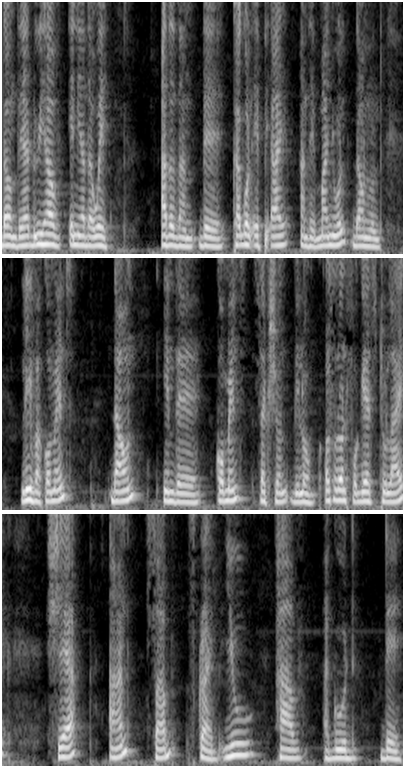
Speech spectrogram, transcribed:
down there. Do we have any other way other than the Kaggle API and the manual download? Leave a comment down in the comment section below. Also, don't forget to like, share, and subscribe. You have a good day.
